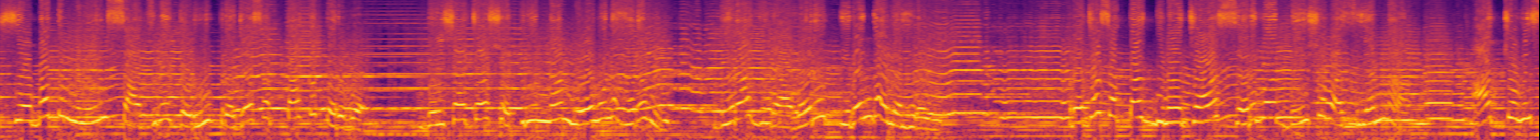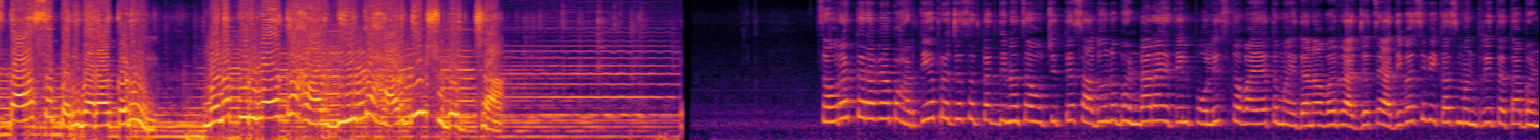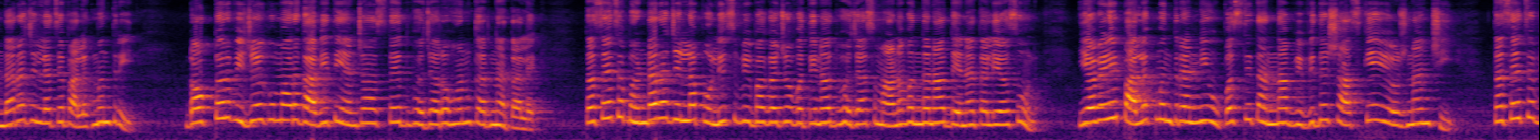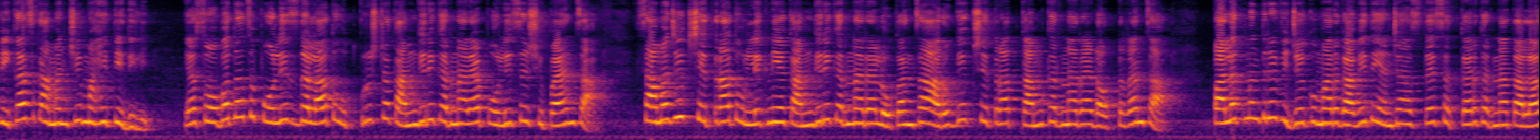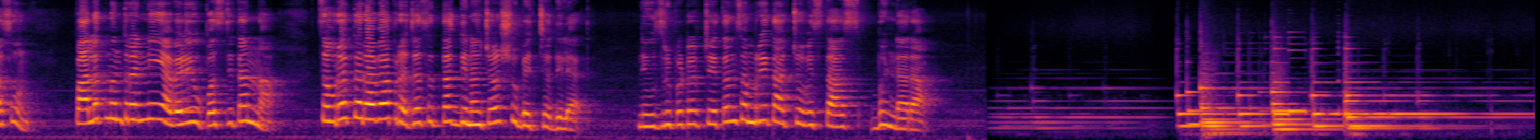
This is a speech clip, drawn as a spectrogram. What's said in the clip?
सोबत मिळून साजरे करू प्रजासत्ताक पर्व. देशाच्या शत्रूंना मिळवून हरवू घराघरावर तिरंगा लहरवू. प्रजासत्ताक दिनाच्या सर्व देशवासियांना आज चोवीस तास परिवाराकडून मनपूर्वक हार्दिक हार्दिक शुभेच्छा. चौऱ्याहत्तराव्या भारतीय प्रजासत्ताक दिनाचं औचित्य साधून भंडारा येथील पोलीस कवायत मैदानावर राज्याचे आदिवासी विकास मंत्री तथा भंडारा जिल्ह्याचे पालकमंत्री डॉक्टर विजयकुमार गावित यांच्या हस्ते ध्वजारोहण करण्यात आले. तसेच भंडारा जिल्हा पोलीस विभागाच्या वतीनं ध्वजास मानवंदना देण्यात आली असून यावेळी पालकमंत्र्यांनी उपस्थितांना विविध शासकीय योजनांची तसेच विकास कामांची माहिती दिली. यासोबतच पोलीस दलात उत्कृष्ट कामगिरी करणाऱ्या पोलीस शिपायांचा सामाजिक क्षेत्रात उल्लेखनीय कामगिरी करणाऱ्या लोकांचा आरोग्य क्षेत्रात काम करणाऱ्या डॉक्टरांचा पालकमंत्री विजयकुमार गावित यांच्या हस्ते सत्कार करण्यात आला असून पालकमंत्र्यांनी यावेळी उपस्थितांना चौऱ्याहत्तराव्या प्रजासत्ताक दिनाच्या शुभेच्छा दिल्यात. न्यूज रिपोर्टर चेतन समरीत आज चोवीस तास भंडारा.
